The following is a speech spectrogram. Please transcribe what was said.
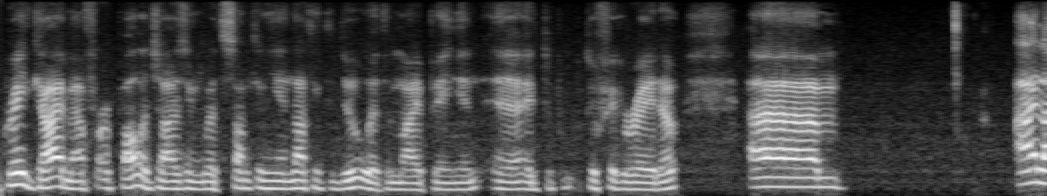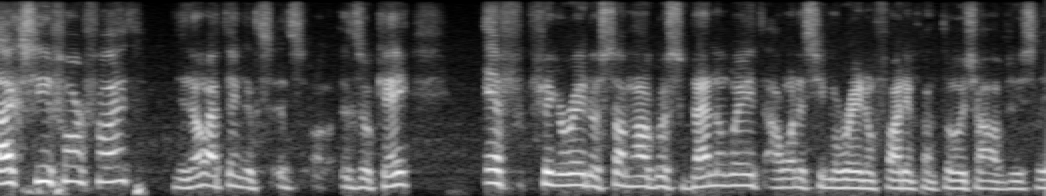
great guy, man, for apologizing with something he had nothing to do with, in my opinion, uh, to, to Figueiredo. Um, I like C4 fight. You know, I think it's it's it's okay if Figueiredo somehow goes to bantamweight, I want to see Moreno fighting Pantoja, obviously.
